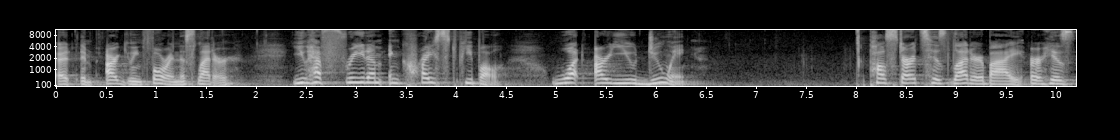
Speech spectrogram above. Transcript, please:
uh, arguing for in this letter. You have freedom in Christ, people. What are you doing? Paul starts his letter by, or his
